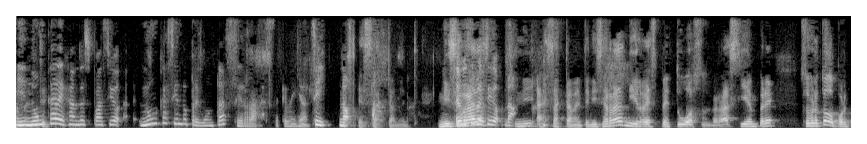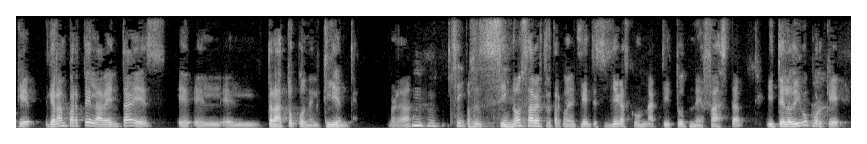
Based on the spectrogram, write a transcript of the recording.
y nunca dejando espacio, nunca haciendo preguntas cerradas, que me digan, sí, no. Exactamente. Ni cerradas, ni, exactamente, ni cerradas ni respetuosos, ¿verdad? Siempre, sobre todo porque gran parte de la venta es el, trato con el cliente, ¿verdad? sí, Entonces, si no sabes tratar con el cliente, si llegas con una actitud nefasta, y te lo digo porque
